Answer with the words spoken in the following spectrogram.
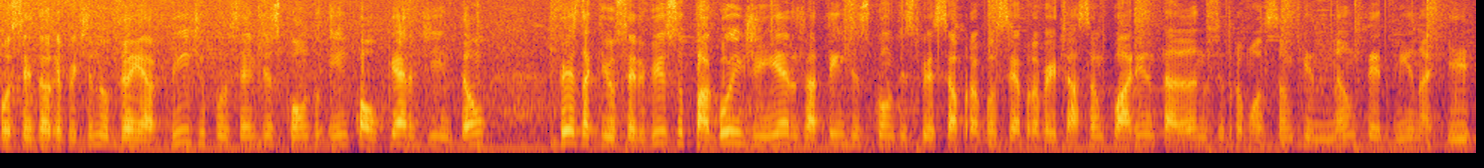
Você então repetindo, ganha 20% de desconto em qualquer dia então Fez aqui o serviço, pagou em dinheiro, já tem desconto especial para você aproveitar. São 40 anos de promoção que não termina aqui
